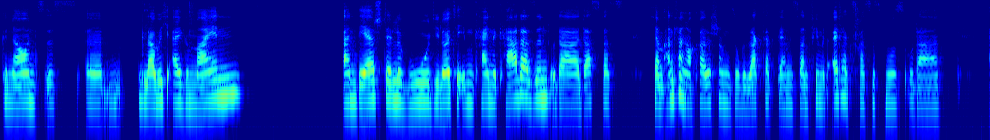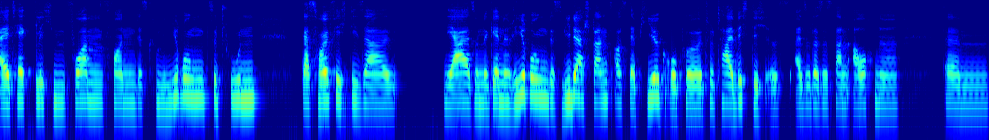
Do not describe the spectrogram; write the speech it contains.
Genau, und es ist, äh, glaube ich, allgemein an der Stelle, wo die Leute eben keine Kader sind oder das, was ich am Anfang auch gerade schon so gesagt habe, wir haben es dann viel mit Alltagsrassismus oder alltäglichen Formen von Diskriminierung zu tun, dass häufig dieser ja, so eine Generierung des Widerstands aus der Peer-Gruppe total wichtig ist. Also das ist dann auch eine, ähm,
